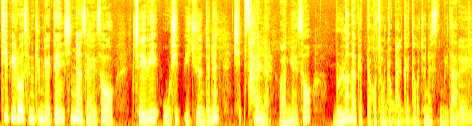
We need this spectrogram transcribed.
TV로 생중계된 신년사에서 재위 52주년 되는 14일 날 왕위에서 물러나겠다고 전격 발표했다고 전했습니다. 네.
